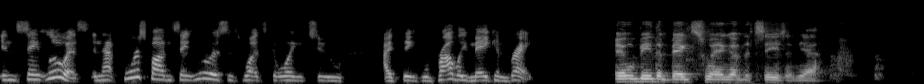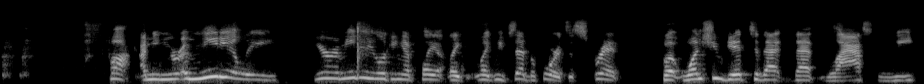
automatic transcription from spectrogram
in st louis. And that four spot in st louis is what's going to i think will probably make and break. It will be the big swing of the season yeah fuck. I mean, you're immediately you're immediately looking at play like like we've said before, it's a sprint. But once you get to that that last week,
